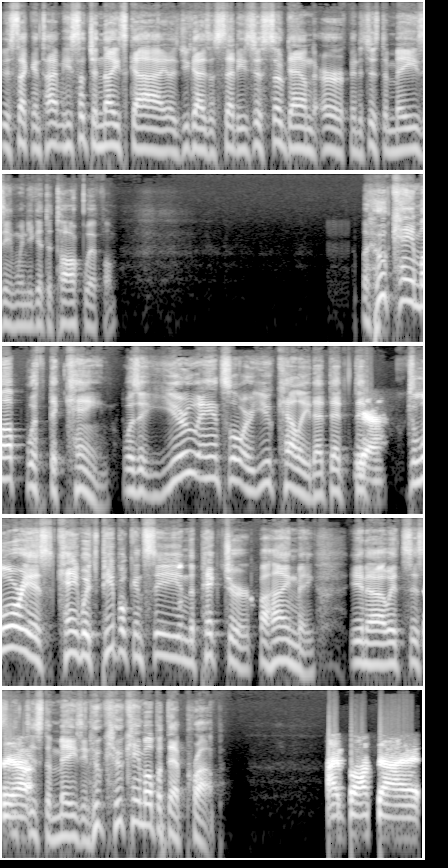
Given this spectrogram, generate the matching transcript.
the second time he's such a nice guy as you guys have said he's just so down to earth and it's just amazing when you get to talk with him but who came up with the cane? Was it you, Ansel, or you, Kelly? That that, that Yeah. glorious cane, which people can see in the picture behind me. You know, it's just Yeah. it's just amazing. Who who came up with that prop? I bought that.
